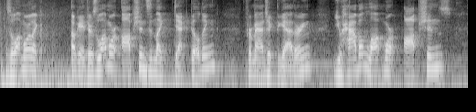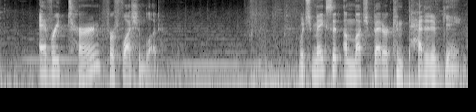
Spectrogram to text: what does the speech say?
There's a lot more like okay, there's a lot more options in like deck building for Magic the Gathering. You have a lot more options every turn for Flesh and Blood, which makes it a much better competitive game.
